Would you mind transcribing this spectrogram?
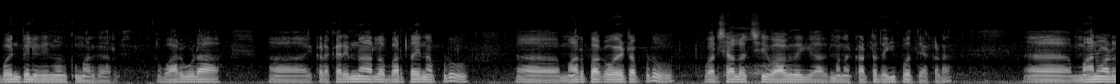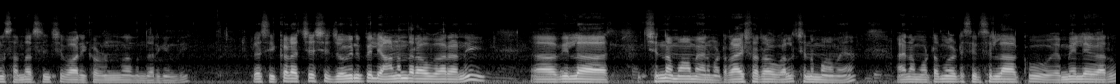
బోయినపల్లి వినోద్ కుమార్ గారు. వారు కూడా ఇక్కడ కరీంనగర్లో భర్త అయినప్పుడు మారుపాక పోయేటప్పుడు వర్షాలు వచ్చి వాగు దిగి మన కట్ట దిగిపోతే అక్కడ. మానవాడను సందర్శించి వారు ఇక్కడ ఉండడం జరిగింది. ప్లస్ ఇక్కడ వచ్చేసి జోగినిపల్లి ఆనందరావు గారు అని వీళ్ళ చిన్న మామయ్య అనమాట రాజేశ్వరరావు గారు చిన్న మామయ్య. ఆయన మొట్టమొదటి సిరిసిల్లాకు ఎమ్మెల్యే గారు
